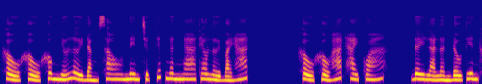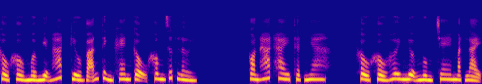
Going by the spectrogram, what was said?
Khẩu khẩu không nhớ lời đằng sau nên trực tiếp ngân nga theo lời bài hát. Khẩu khẩu hát hay quá. Đây là lần đầu tiên khẩu khẩu mở miệng hát kiều vãn tình khen cậu không dứt lời. Con hát hay thật nha. Khẩu khẩu hơi ngượng ngùng che mặt lại,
